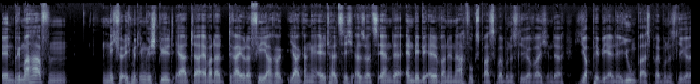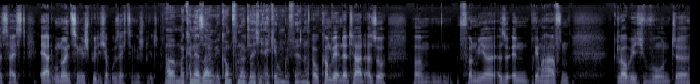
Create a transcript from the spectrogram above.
in Bremerhaven nicht wirklich mit ihm gespielt. Er, hat da, er war da drei oder vier Jahre, Jahrgänge älter als ich. Also als er in der NBBL war, in der Nachwuchsbasketball-Bundesliga, war ich in der JPBL, in der Jugendbasketball-Bundesliga. Das heißt, er hat U19 gespielt, ich habe U16 gespielt. Aber man kann ja sagen, ihr kommt von der gleichen Ecke ungefähr, ne? Oh, kommen wir in der Tat. Also ähm, von mir, also in Bremerhaven, glaube ich, wohnt, äh,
